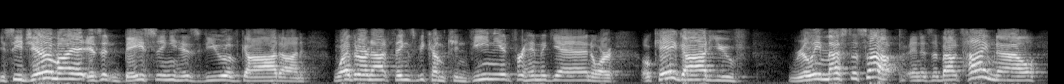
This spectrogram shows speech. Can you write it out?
You see, Jeremiah isn't basing his view of God on whether or not things become convenient for him again, or, okay, God, you've really messed us up, and it's about time now.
